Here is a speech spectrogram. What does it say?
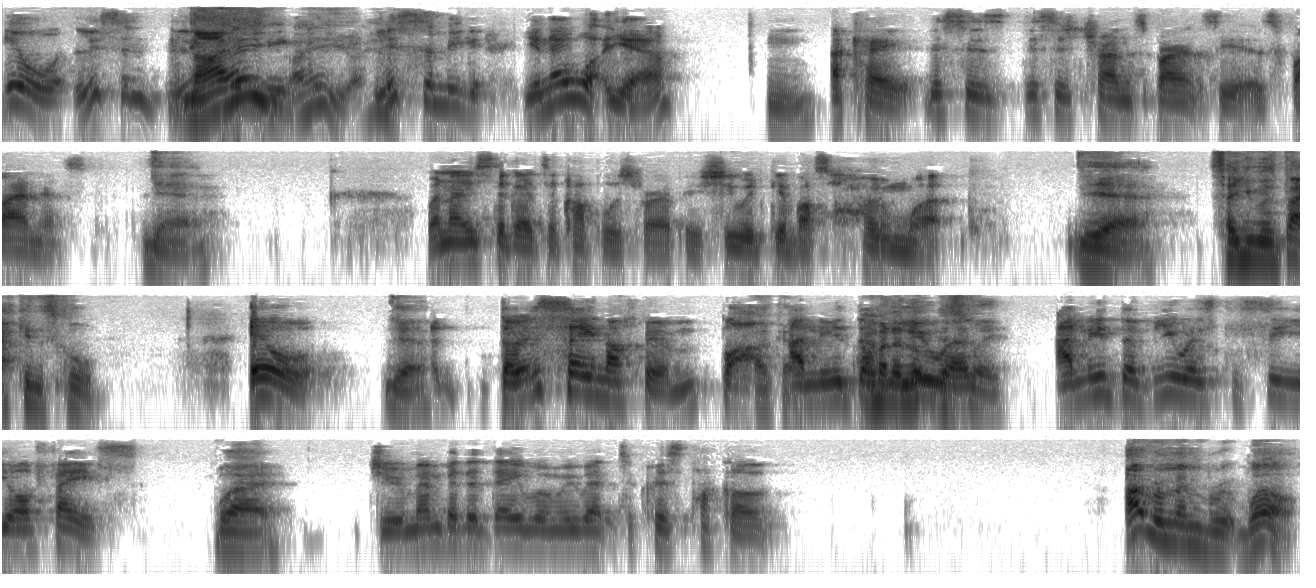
Ill. Listen, listen, No, I hear you. I hear you. I hear you. listen me. You know what? Yeah. Mm. Okay. This is this is transparency at its finest. Yeah. When I used to go to couples therapy, she would give us homework. Yeah. So you was back in school. Ill. Yeah. Don't say nothing, but Okay. I need the I'm gonna look this viewers. I need the viewers to see your face. Why? Do you remember the day when we went to Chris Tucker? I remember it well.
